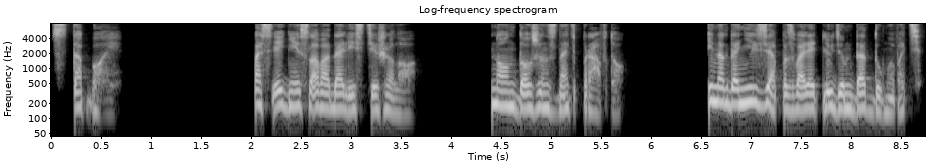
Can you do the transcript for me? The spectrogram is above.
С тобой. Последние слова дались тяжело. Но он должен знать правду. Иногда нельзя позволять людям додумывать.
